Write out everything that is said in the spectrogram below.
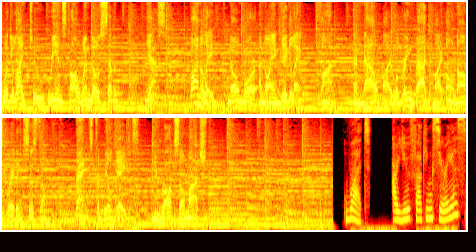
Would you like to reinstall Windows 7? Yes. Finally, no more annoying giggling, fun. And now I will bring back my own operating system. Thanks to Bill Gates. You rock so much. What? Are you fucking serious?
